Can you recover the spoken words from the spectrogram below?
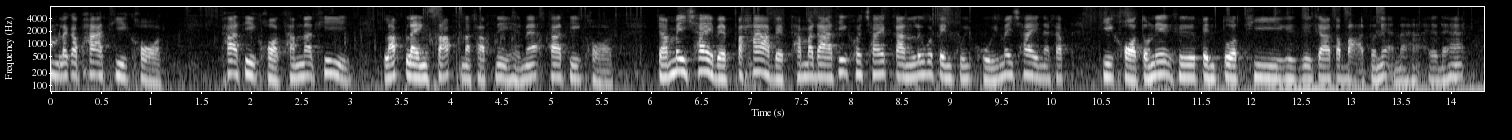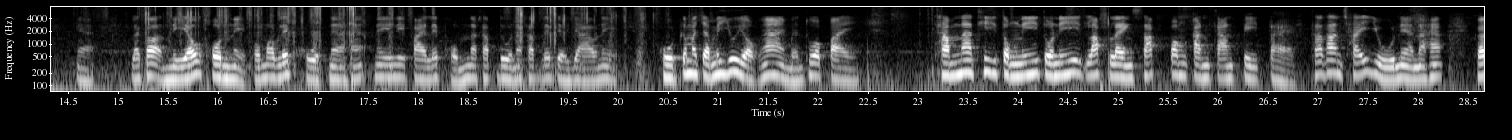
ำแล้วก็ผ้าทีคอร์ดผ้าทีคอร์ดทำหน้าที่รับแรงซับนะครับนี่เห็นไหมผ้าทีคอร์ด จะไม่ใช่แบบผ้าแบบธรรมดาที่เขาใช้กันหรือว่าเป็นขุยๆไม่ใช่นะครับ ทีคอร์ดตรงนี้คือเป็นตัวทีคือคือกากบาทตัวเนี้ยนะฮะเห็นไหมฮะเนี่ยแล้วก็เหนียวทนนี่ผมเอาเล็บขูดเนี่ยฮะนี่นี่ปลายเล็บผมนะครับดูนะครับเล็บยาวๆนี่ขูดก็มันจะไม่ยุ่ยออกง่ายเหมือนทั่วไปทำหน้าที่ตรงนี้ตัวนี้รับแรงซับป้องกันการปีแตก ถ้าท่านใช้อยู่เนี่ยนะฮะก็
